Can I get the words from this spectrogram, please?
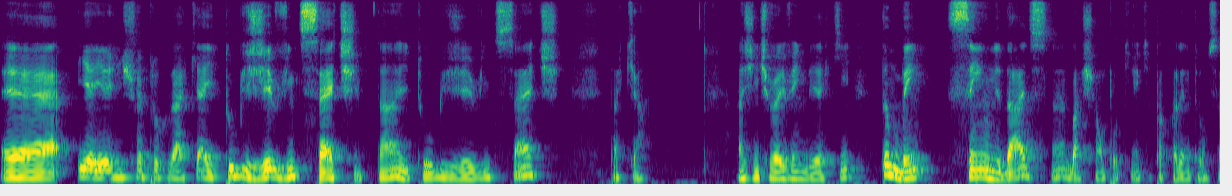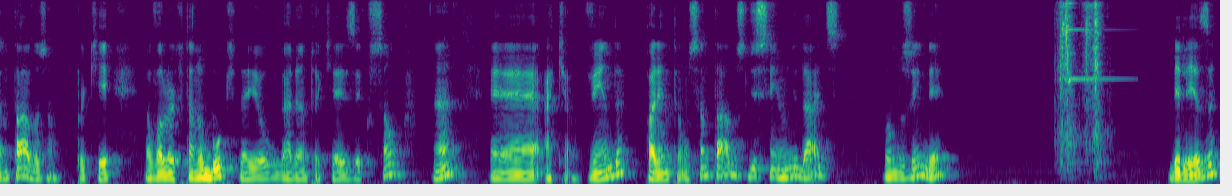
É, e aí a gente vai procurar aqui a YouTube G27, tá? YouTube G27, tá aqui, ó. A gente vai vender aqui também 100 unidades, né? baixar um pouquinho aqui para 41 centavos, ó, porque é o valor que está no book, daí eu garanto aqui a execução. Né? É, aqui, ó, venda 41 centavos de 100 unidades, vamos vender. Beleza?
